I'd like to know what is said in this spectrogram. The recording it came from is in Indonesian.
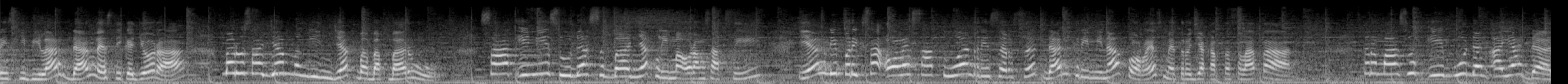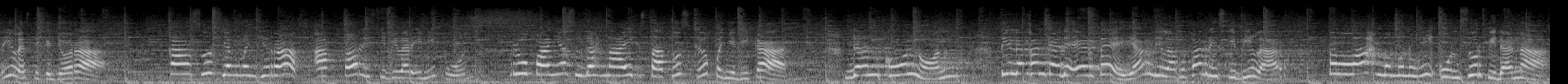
Rizky Bilar dan Lesti Kejora baru saja menginjak babak baru. Saat ini sudah sebanyak lima orang saksi yang diperiksa oleh Satuan Reserse dan Kriminal Polres Metro Jakarta Selatan, termasuk ibu dan ayah dari Lesti Kejora. Kasus yang menjerat aktor Rizky Bilar ini pun rupanya sudah naik status ke penyidikan. Dan konon, tindakan KDRT yang dilakukan Rizky Bilar telah memenuhi unsur pidana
